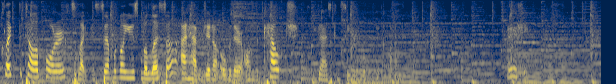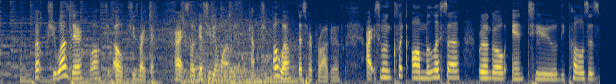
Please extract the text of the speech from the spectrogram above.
click the teleporter, select the sim. We're going to use Melissa. I have Jenna over there on the couch. You guys can see her real quick. Where is she? Oh, she was there. Well, she, oh, she's right there. Alright, so I guess she didn't want to lay on the couch. Oh well, that's her prerogative. Alright, so we're going to click on Melissa. We're going to go into the poses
